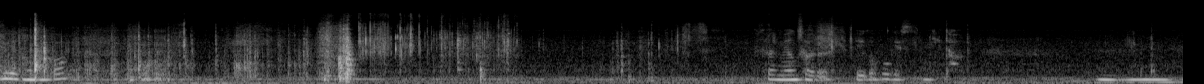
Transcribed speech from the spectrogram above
이게 다인가? 설명서를 읽어보겠습니다. 음...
